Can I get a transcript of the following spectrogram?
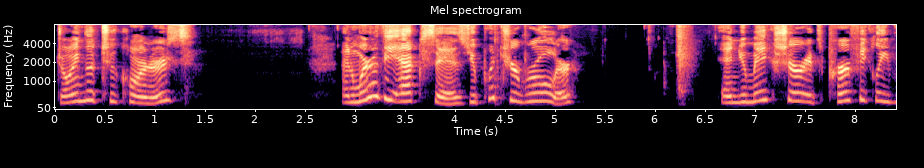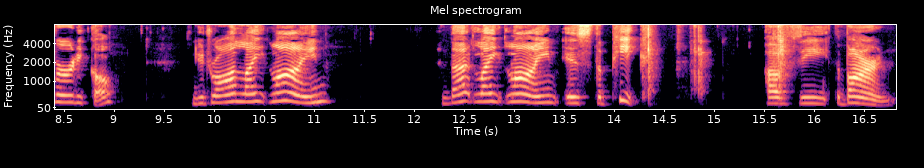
join the two corners. And where the X is, you put your ruler and you make sure it's perfectly vertical. You draw a light line and that light line is the peak of the, the barn.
